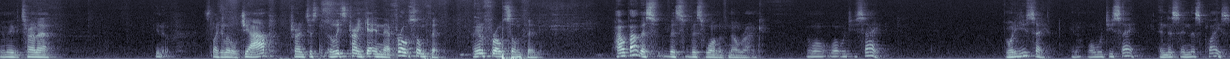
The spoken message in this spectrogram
You maybe trying to, you know, it's like a little jab. Try and just at least try and get in there. Throw something. I'm going to throw something. How about this, this, this one of no rank? Well, what would you say? What do you say? You know, what would you say in this, in this place?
